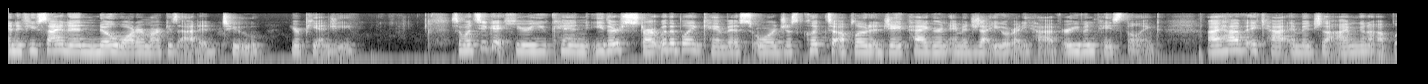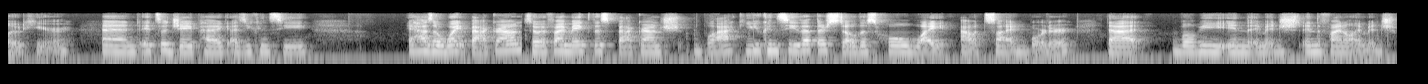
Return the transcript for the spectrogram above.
And if you sign in, no watermark is added to your PNG. So once you get here, you can either start with a blank canvas or just click to upload a JPEG or an image that you already have, or even paste the link. I have a cat image that I'm gonna upload here and it's a JPEG as you can see. It has a white background. So if I make this background black, you can see that there's still this whole white outside border that will be in the image, in the final image.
